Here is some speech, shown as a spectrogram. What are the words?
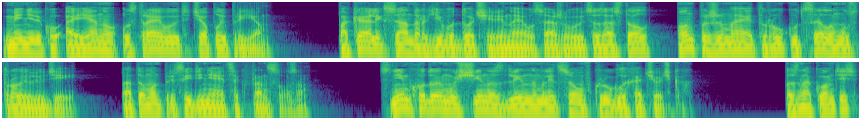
Менелику Аяну устраивают теплый прием. Пока Александр и его дочь Рене усаживаются за стол, он пожимает руку целому строю людей. Потом он присоединяется к французам. С ним худой мужчина с длинным лицом в круглых очочках. Познакомьтесь,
